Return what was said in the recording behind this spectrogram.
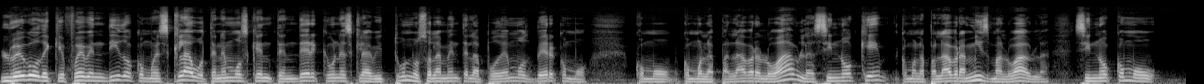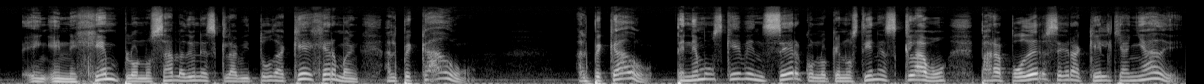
Luego de que fue vendido como esclavo, tenemos que entender que una esclavitud no solamente la podemos ver como, como, como la palabra lo habla, sino que, como la palabra misma lo habla, sino como en, en ejemplo nos habla de una esclavitud. ¿A qué, Germán? Al pecado. Al pecado. Tenemos que vencer con lo que nos tiene esclavo para poder ser aquel que añade.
